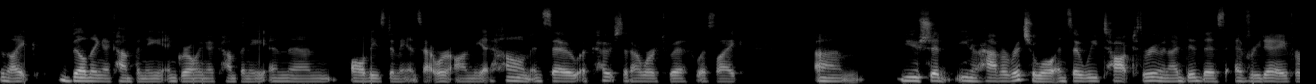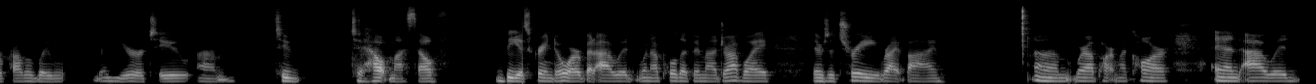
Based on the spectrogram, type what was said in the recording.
like building a company and growing a company and then all these demands that were on me at home and so a coach that i worked with was like um, you should you know have a ritual and so we talked through and i did this every day for probably a year or two um, to to help myself be a screen door but i would when i pulled up in my driveway there's a tree right by um, where i parked my car and i would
